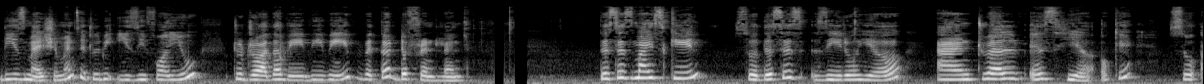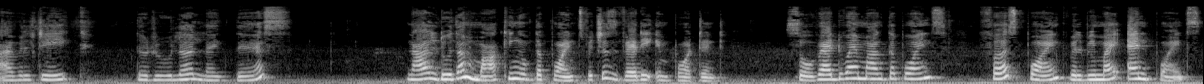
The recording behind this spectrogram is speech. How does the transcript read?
these measurements, it will be easy for you to draw the wavy wave with a different length. This is my scale. So this is 0 here and 12 is here. Okay. So I will take the ruler like this. Now I'll do the marking of the points which is very important. So where do I mark the points? First point will be my end points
